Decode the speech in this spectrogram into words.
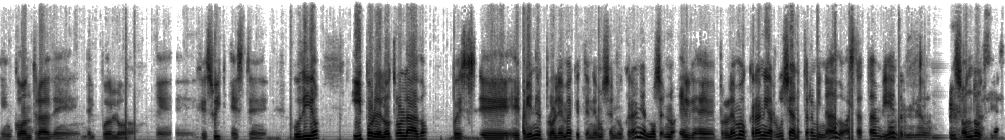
en contra de, del pueblo eh, jesuit, este judío, y por el otro lado, pues eh, también el problema que tenemos en Ucrania, no, sé, no el, eh, problema Ucrania-Rusia no ha terminado, hasta también. No terminado. Son dos, así es,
